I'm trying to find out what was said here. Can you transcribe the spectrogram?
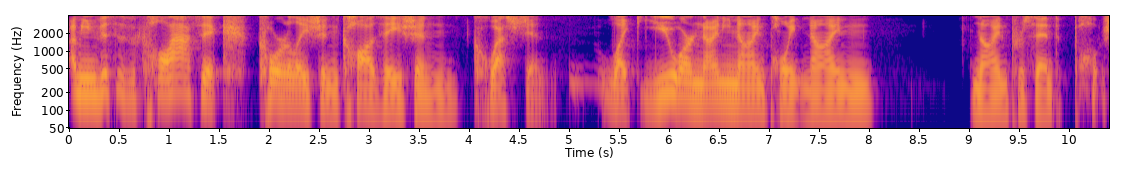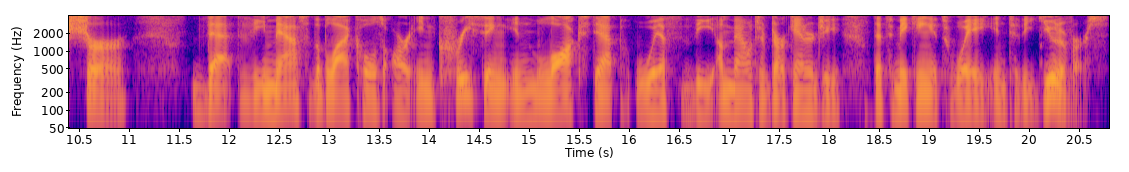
I mean, this is a classic correlation causation question. Like you are 99.99% sure that the mass of the black holes are increasing in lockstep with the amount of dark energy that's making its way into the universe.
